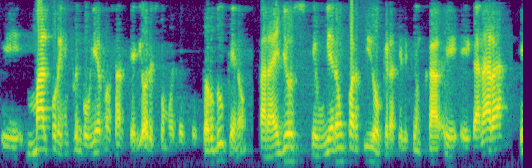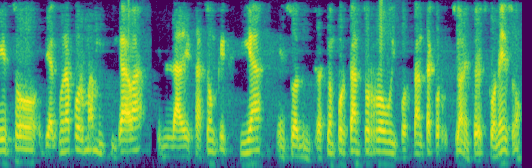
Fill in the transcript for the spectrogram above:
eh, mal, por ejemplo, en gobiernos anteriores, como el del doctor Duque, ¿no? Para ellos, que hubiera un partido que la selección eh, eh, ganara, eso de alguna forma mitigaba la desazón que existía en su administración por tanto robo y por tanta corrupción. Entonces, con eso,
